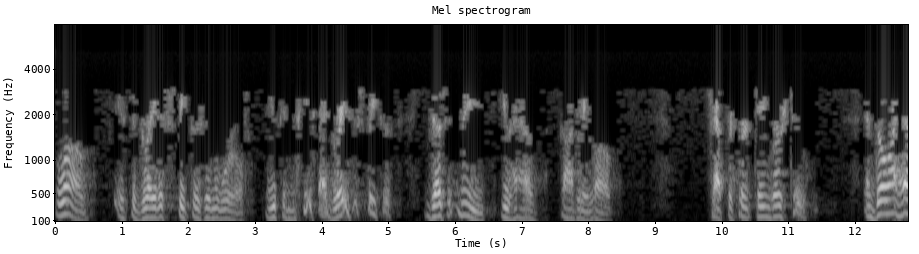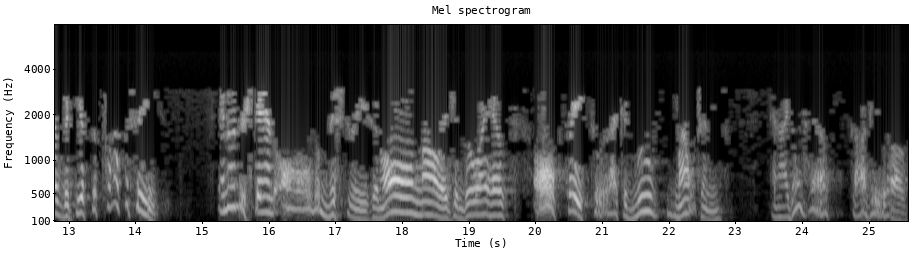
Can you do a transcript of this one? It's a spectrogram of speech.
love is the greatest speakers in the world. You can be that greatest speaker doesn't mean you have godly love. Chapter 13 verse 2. And though I have the gift of prophecy and understand all the mysteries and all knowledge, and though I have all faith so that I could move mountains, and I don't have godly love,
